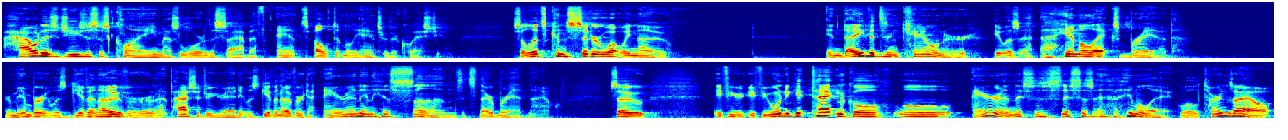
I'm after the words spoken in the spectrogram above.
How does Jesus' claim as Lord of the Sabbath ultimately answer their question? So let's consider what we know. In David's encounter, it was Ahimelech's bread. Remember, it was given over, in that passage we read, it was given over to Aaron and his sons. It's their bread now. So if you if you want to get technical, well, Aaron, this is this is Ahimelech. Well, it turns out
